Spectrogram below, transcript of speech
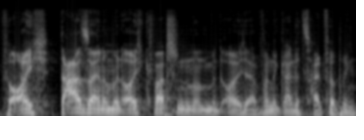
für euch da sein und mit euch quatschen und mit euch einfach eine geile Zeit verbringen.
